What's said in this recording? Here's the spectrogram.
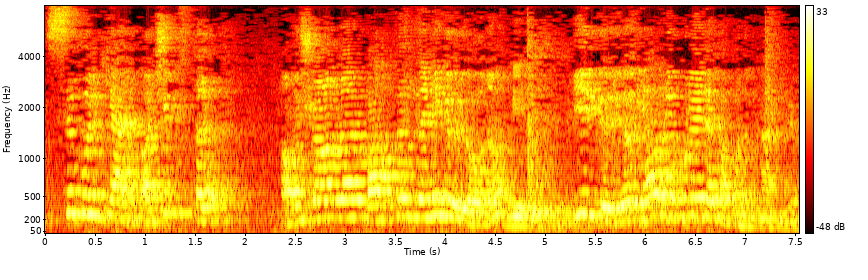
sıfırken açıktı. Ama şu anda baktığımda ne görüyor onu? Bir. Bir görüyor. Ya diyor burayı da kapadım ben diyor.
